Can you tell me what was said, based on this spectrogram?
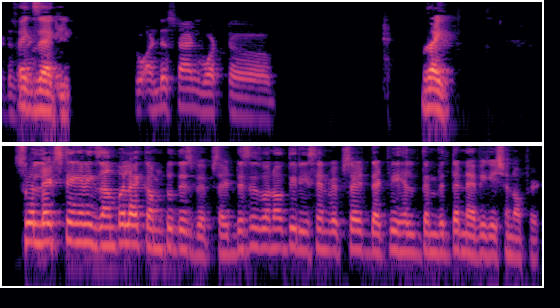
It is exactly. to understand what right so let's take an example. I come to this website. This is one of the recent websites that we help them with the navigation of it.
